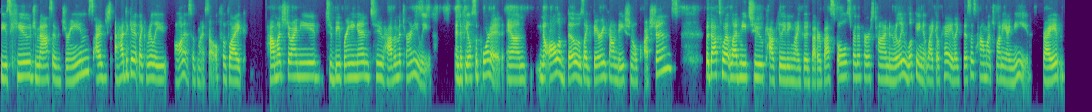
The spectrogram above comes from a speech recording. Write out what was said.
these huge massive dreams i just i had to get like really honest with myself of like how much do i need to be bringing in to have a maternity leave and to feel supported? And you know all of those like very foundational questions. But that's what led me to calculating my good better best goals for the first time and really looking at like okay like this is how much money i need right?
